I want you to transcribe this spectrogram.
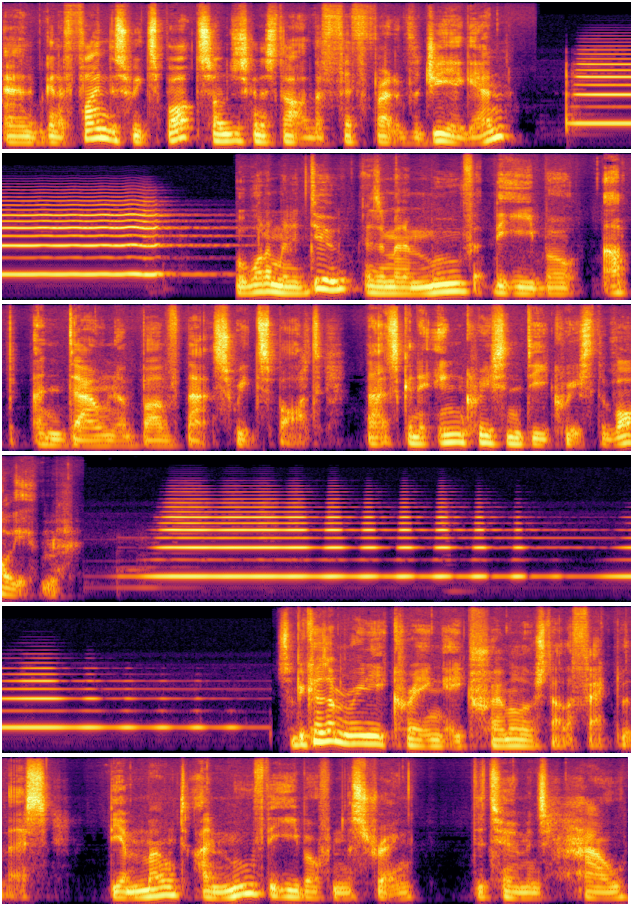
and we're going to find the sweet spot. So I'm just going to start on the fifth fret of the G again. But what I'm going to do is I'm going to move the EBow up and down above that sweet spot. That's going to increase and decrease the volume. So because I'm really creating a tremolo style effect with this, the amount I move the EBow from the string determines how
